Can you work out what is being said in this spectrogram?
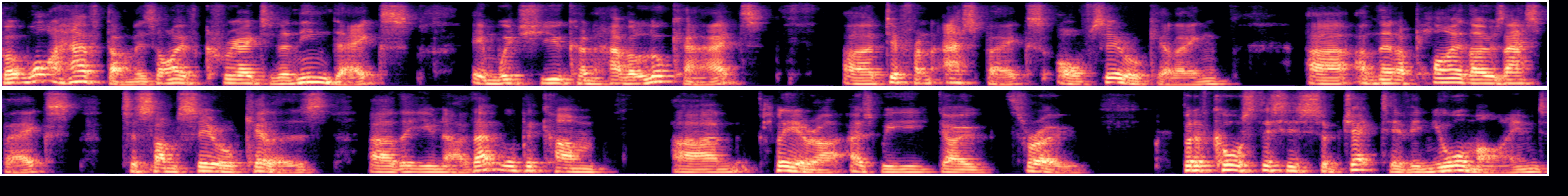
But what I have done is I've created an index in which you can have a look at uh, different aspects of serial killing uh, and then apply those aspects to some serial killers uh, that you know. That will become um, clearer as we go through. But of course, this is subjective in your mind,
